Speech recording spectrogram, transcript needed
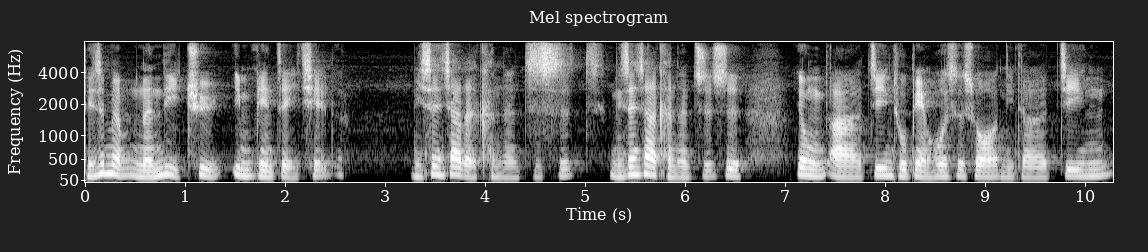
你是没有能力去应变这一切的，你剩下的可能只是你剩下的可能只是用呃基因突变，或是说你的基因。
